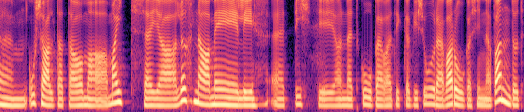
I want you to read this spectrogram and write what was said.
ähm, usaldada oma maitse ja lõhnameeli. tihti on need kuupäevad ikkagi suure varuga sinna pandud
